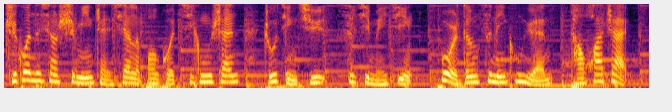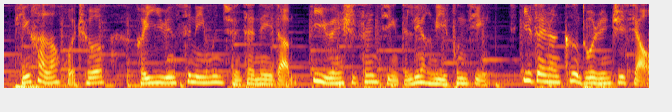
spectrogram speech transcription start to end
直观地向市民展现了包括鸡公山主景区四季美景、布尔登森林公园、桃花寨、平汉老火车和依云森林温泉在内的一园十三景的亮丽风景，意在让更多人知晓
